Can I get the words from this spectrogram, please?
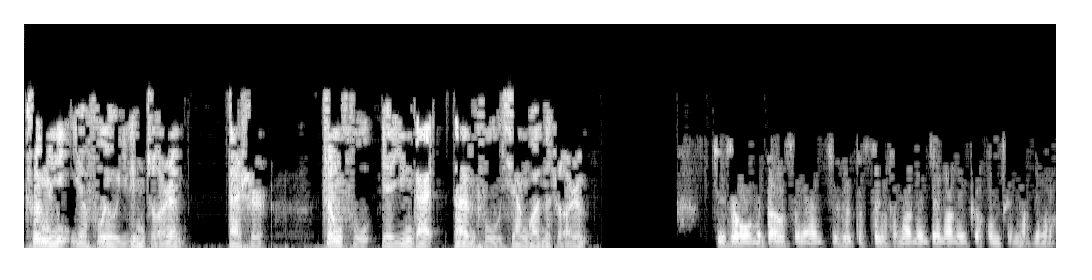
村民也负有一定责任，但是政府也应该担负相关的责任。就是我们当时呢，就是政府那边在那边搞工程嘛，是吧？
